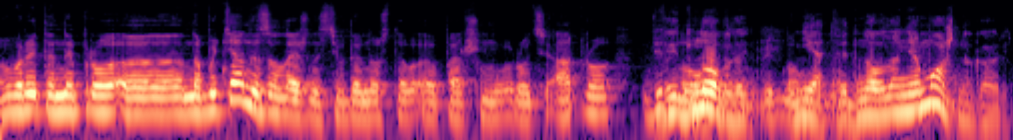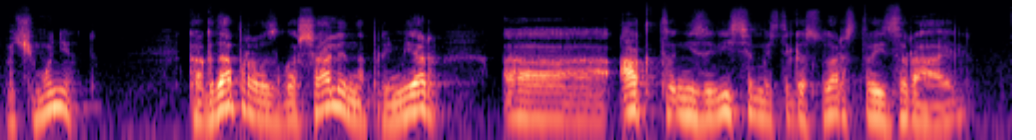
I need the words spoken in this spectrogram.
говорити не про е, набуття незалежності в 91-му році, а про відновлення. Відновлення. Нет, відновлення можно говорить. Почему нет? Когда провозглашали, например, а, акт независимости государства Израиль в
